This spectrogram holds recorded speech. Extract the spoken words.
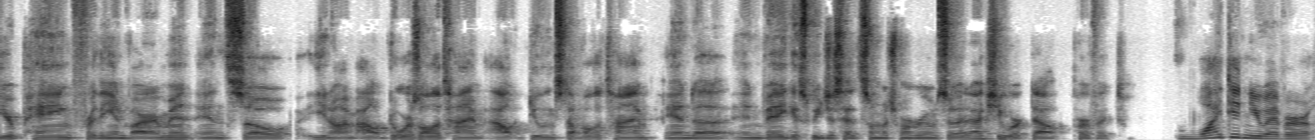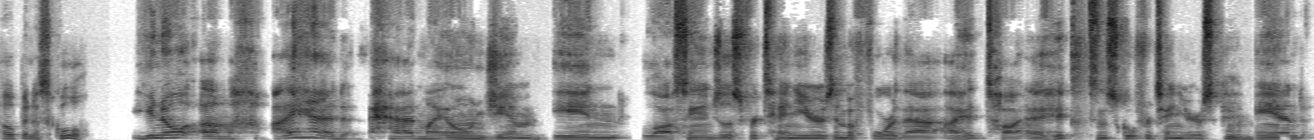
you're paying for the environment. And so, you know, I'm outdoors all the time, out doing stuff all the time. And uh in Vegas, we just had so much more room. So it actually worked out perfect. Why didn't you ever open a school? You know, um, I had had my own gym in Los Angeles for 10 years. And before that, I had taught at Rickson School for 10 years. Mhm. And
